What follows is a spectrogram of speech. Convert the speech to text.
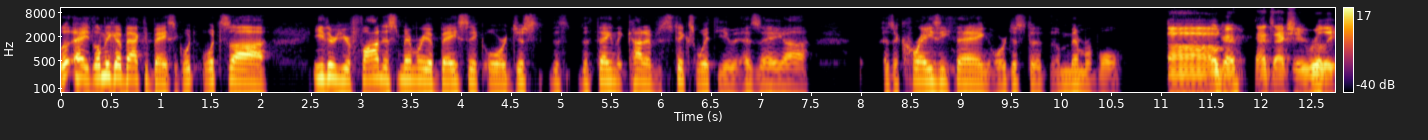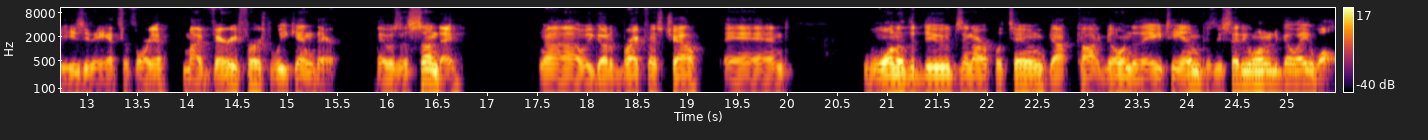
yeah. Hey, let me go back to basic. What, what's uh either your fondest memory of basic or just the the thing that kind of sticks with you as a uh as a crazy thing or just a, a memorable? Uh, okay, that's actually really easy to answer for you. My very first weekend there, it was a Sunday. Uh, we go to breakfast chow, and one of the dudes in our platoon got caught going to the ATM because he said he wanted to go AWOL.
